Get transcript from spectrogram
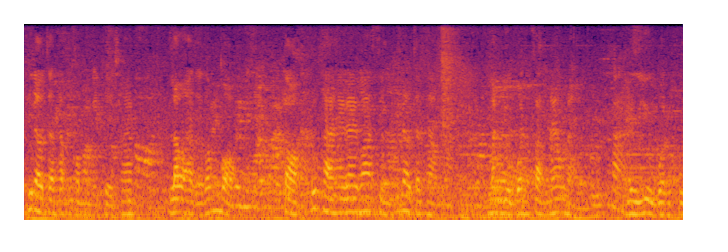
ที่เราจะทำ communication เราอาจจะต้องบอกตอบลูกค้าให้ได้ว่าสิ่งที่เราจะทำอะมันอยู่บนฟังแนลไหน ค่ะหรืออยู่บนฟู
